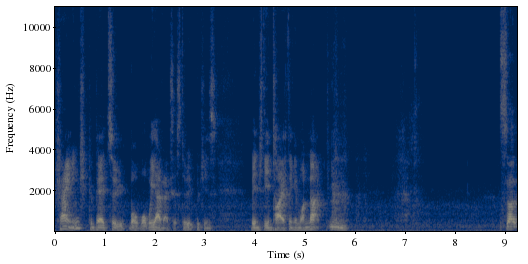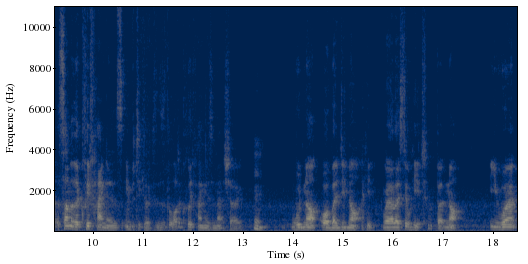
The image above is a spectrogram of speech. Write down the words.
change compared to well what we have access to, which is binge the entire thing in one night? Mm. So some of the cliffhangers, in particular, because there's a lot of cliffhangers in that show, Hmm. would not, or they did not hit. Well, they still hit, but not. You weren't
